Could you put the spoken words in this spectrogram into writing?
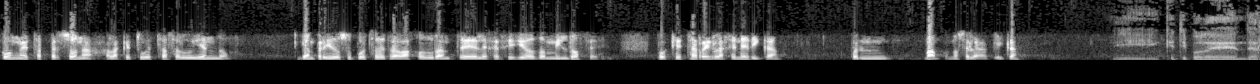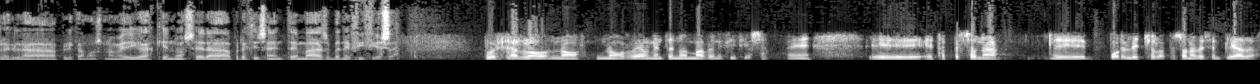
con estas personas a las que tú estás aludiendo que han perdido su puesto de trabajo durante el ejercicio 2012? Pues que esta regla genérica, pues vamos, no se les aplica ¿Y qué tipo de, regla aplicamos? No me digas que no será precisamente más beneficiosa. Pues Carlos, no, no, realmente no es más beneficiosa. ¿eh? Eh, estas personas, eh, por el hecho, las personas desempleadas,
